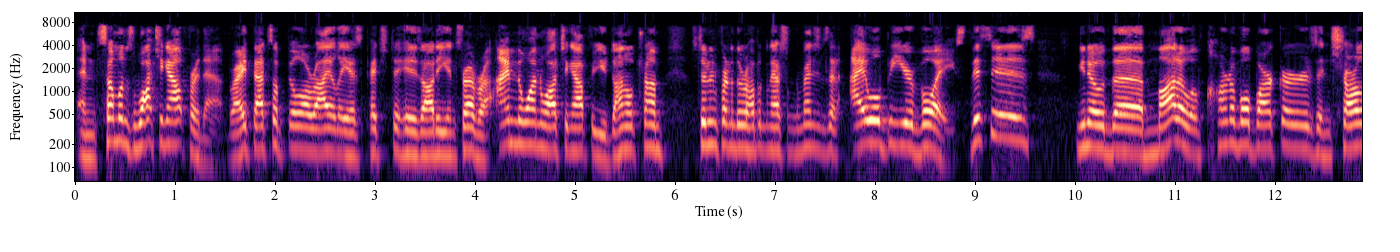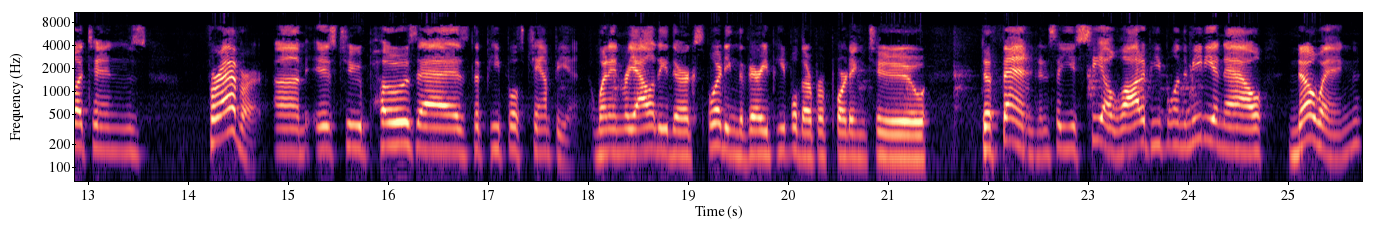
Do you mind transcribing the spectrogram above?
and someone's watching out for them, right? That's what Bill O'Reilly has pitched to his audience forever. I'm the one watching out for you. Donald Trump stood in front of the Republican National Convention and said, "I will be your voice." This is, you know, the motto of carnival barkers and charlatans forever um, is to pose as the people's champion, when in reality they're exploiting the very people they're purporting to defend. And so you see a lot of people in the media now knowing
